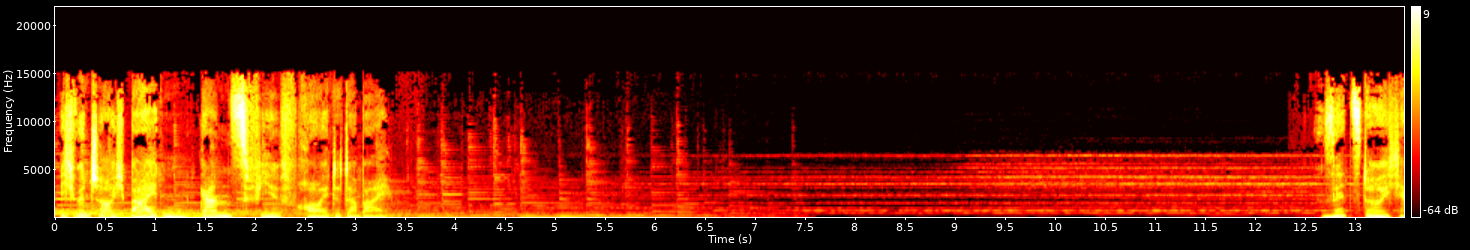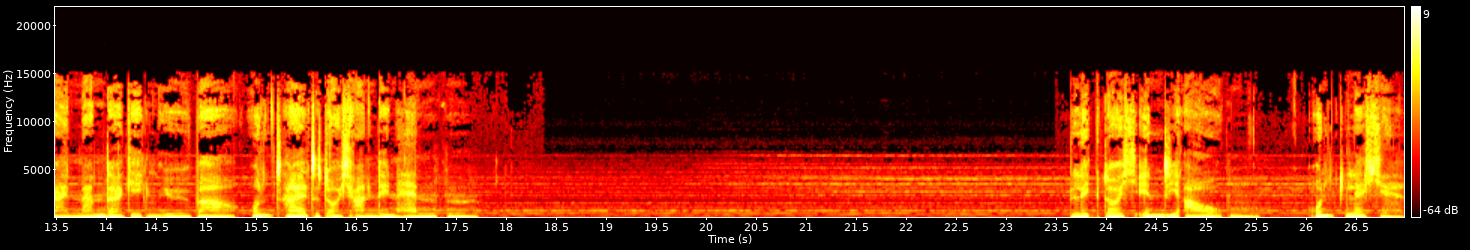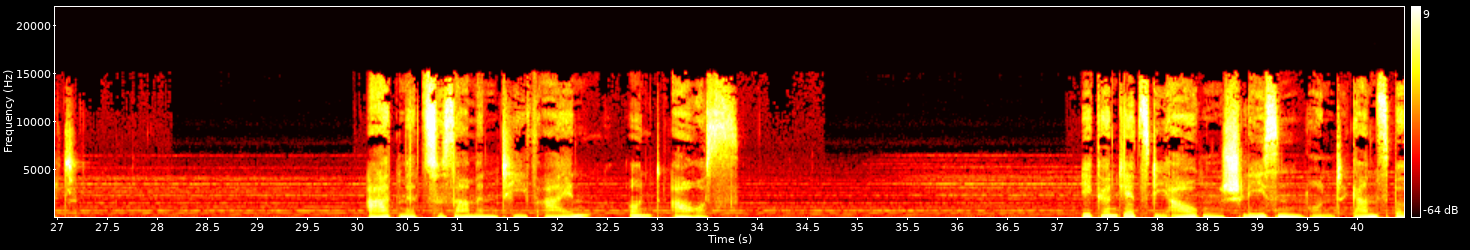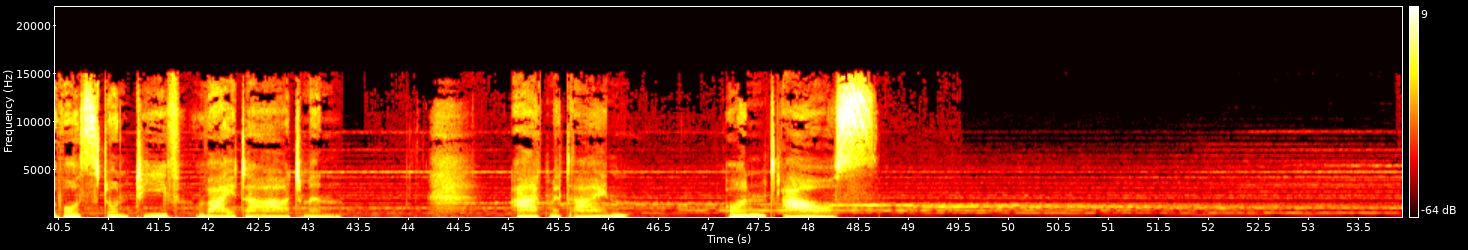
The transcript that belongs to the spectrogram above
Ich wünsche euch beiden ganz viel Freude dabei. Setzt euch einander gegenüber und haltet euch an den Händen. Blickt euch in die Augen und lächelt. Atmet zusammen tief ein und aus. Ihr könnt jetzt die Augen schließen und ganz bewusst und tief weiteratmen. Atmet ein und aus.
